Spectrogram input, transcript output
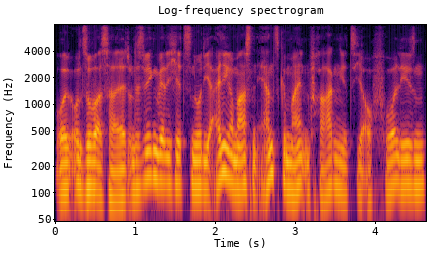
Und, und sowas halt. Und deswegen werde ich jetzt nur die einigermaßen ernst gemeinten Fragen jetzt hier auch vorlesen.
